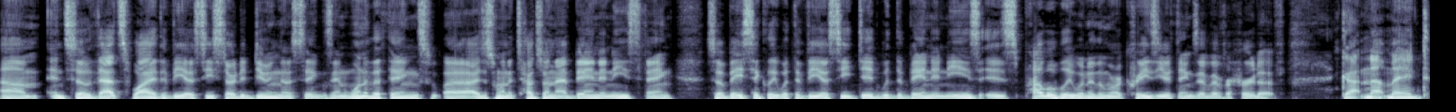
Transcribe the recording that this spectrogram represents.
Um, and so that's why the VOC started doing those things. And one of the things uh, I just want to touch on that bandonese thing. So basically, what the VOC did with the bandonese is probably one of the more crazier things I've ever heard of. Got nutmegged.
